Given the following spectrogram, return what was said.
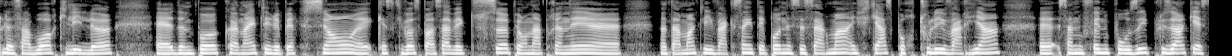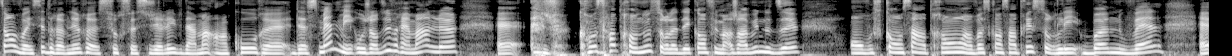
le savoir qu'il est là, euh, de ne pas connaître les répercussions, euh, qu'est-ce qui va se passer avec tout ça. Puis on apprenait euh, notamment que les vaccins n'étaient pas nécessairement efficaces pour tous les variants. ça nous fait nous poser plusieurs questions. On va essayer de revenir sur ce sujet-là, évidemment, en cours de semaine. Mais aujourd'hui, vraiment, là, concentrons-nous sur le déconfinement. J'ai envie de nous dire, on va se concentrer sur les bonnes nouvelles. Euh,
